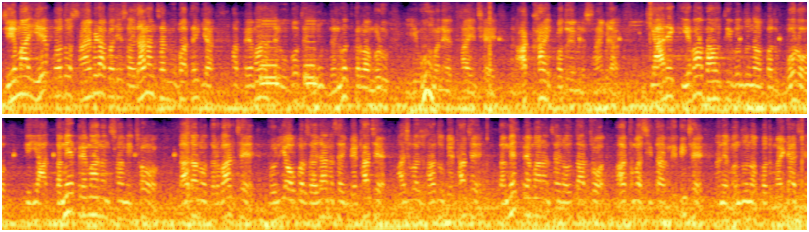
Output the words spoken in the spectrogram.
જેમાં એ પદો સાંભળ્યા પછી સહજાનંદ સ્વામી ઊભા થઈ ગયા. આ પ્રેમાનંદ ઊભો થઈ હું દંડવત કરવા મળું એવું મને થાય છે. આખા પદો એમણે સાંભળ્યા. ક્યારેક એવા ભાવથી બંધુના પદ બોલો કે યા તમે પ્રેમાનંદ સ્વામી છો દાદાનો દરબાર છે, ઢોલિયા ઉપર સહજાનંદ સાહેબ બેઠા છે, આજુબાજુ સાધુ બેઠા છે, તમે જ પ્રેમાનંદ સાહેબ અવતાર છો, હાથમાં સિતાર લીધી છે અને બંધુના પદ માંડ્યા છે.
